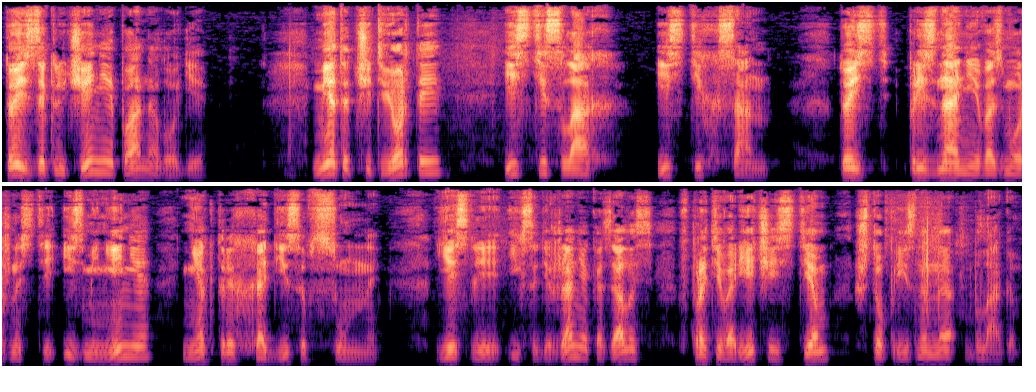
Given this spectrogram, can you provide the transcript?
то есть заключение по аналогии. Метод четвертый – истислах, истихсан, то есть признание возможности изменения некоторых хадисов сунны, если их содержание оказалось в противоречии с тем, что признано благом.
